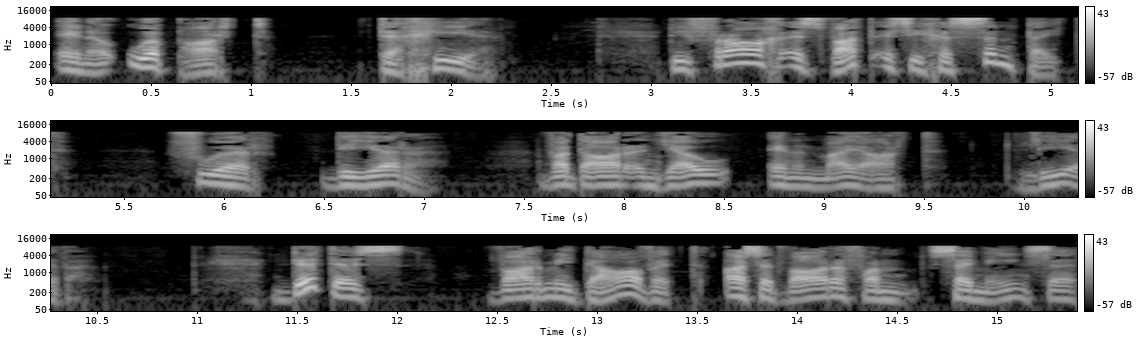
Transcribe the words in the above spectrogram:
en 'n oop hart te gee. Die vraag is wat is die gesindheid voor die Here wat daar in jou en in my hart lewe. Dit is waarmee Dawid as dit ware van sy mense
